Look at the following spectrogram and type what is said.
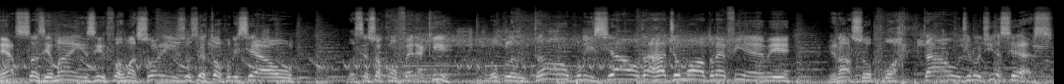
Essas e mais informações do setor policial você só confere aqui no plantão policial da Rádio Módulo FM e nosso portal de notícias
